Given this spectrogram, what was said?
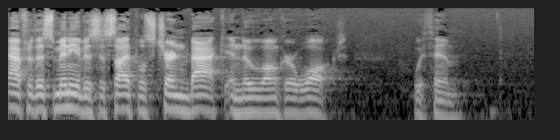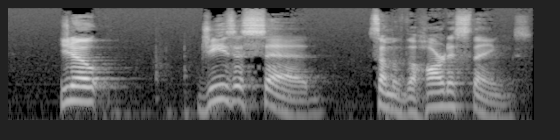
After this, many of his disciples turned back and no longer walked with him. You know, Jesus said some of the hardest things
